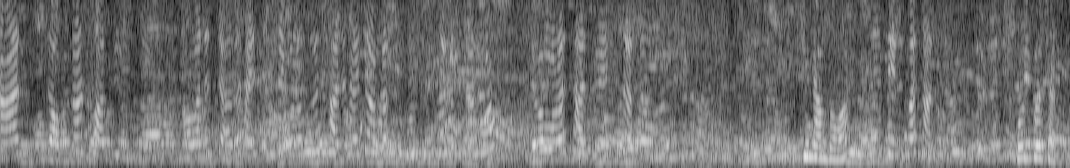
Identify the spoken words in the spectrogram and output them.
নার্স ডক্টর সব কিছু। আমাদের চাঁদা হাই স্কুল থেকে ওগুলো সাজানো হয়েছে আমরা জন্য এবং আমরা সাজিয়েছি সাথে কি নাম তোমার? শিল্পা সান্তা। ছাত্রী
